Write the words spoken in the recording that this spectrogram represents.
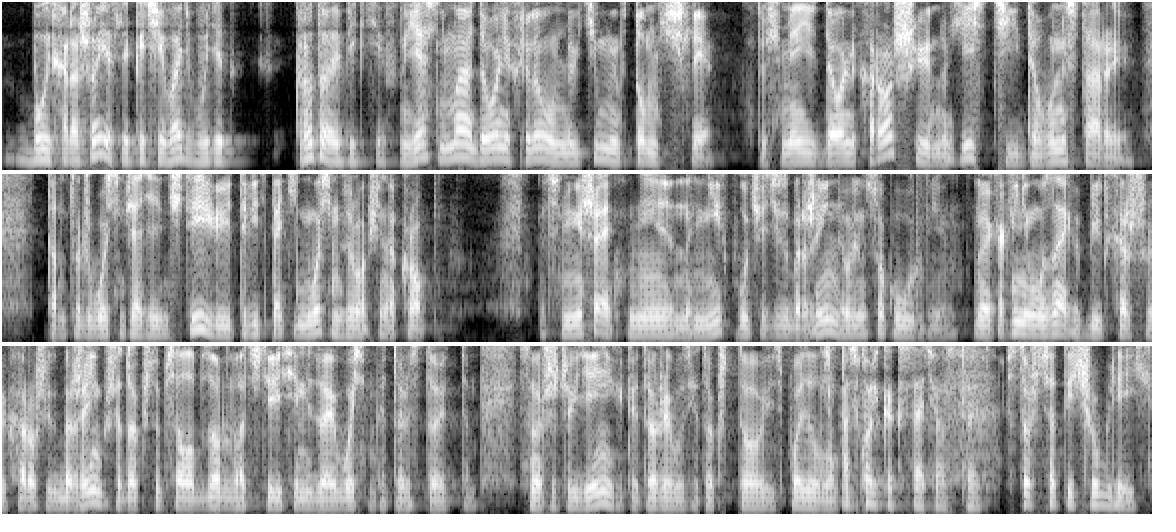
будет хорошо, если качевать будет крутой объектив. Я снимаю довольно хреновыми объективами в том числе. То есть у меня есть довольно хорошие, но есть и довольно старые. Там тот же 85.1.4 или 35.1.8, который вообще на кроп. Это не мешает мне на них получать изображение довольно высокого уровня. Но я как минимум знаю, как будет хорошее, хорошее изображение, потому что я только что писал обзор 2472.8, который стоит там сумасшедших денег, и который вот я только что использовал. На... А сколько, кстати, он стоит? 160 тысяч рублей.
